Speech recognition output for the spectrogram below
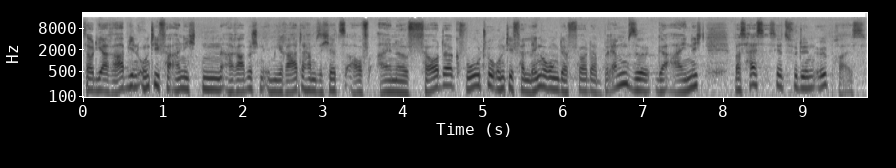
Saudi-Arabien und die Vereinigten Arabischen Emirate haben sich jetzt auf eine Förderquote und die Verlängerung der Förderbremse geeinigt. Was heißt das jetzt für den Ölpreis?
